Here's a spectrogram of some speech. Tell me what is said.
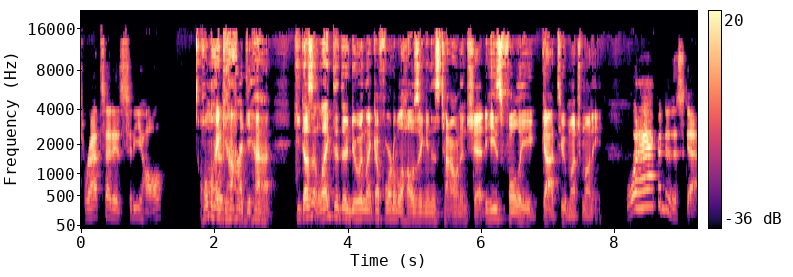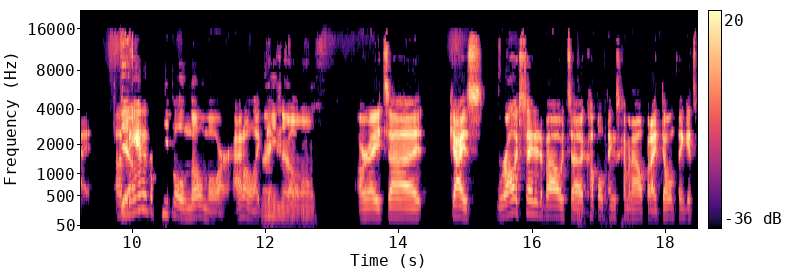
threats at his city hall. Oh my god, yeah. He doesn't like that they're doing like affordable housing in his town and shit. He's fully got too much money. What happened to this guy? A Yeah. man of the people, no more. I don't like. I Dave Chappelle. Know. All right, uh, guys, we're all excited about uh, a couple things coming out, but I don't think it's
